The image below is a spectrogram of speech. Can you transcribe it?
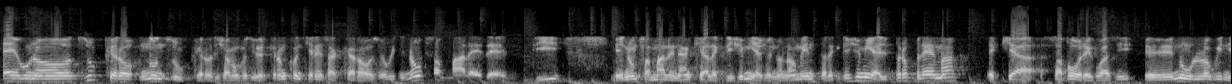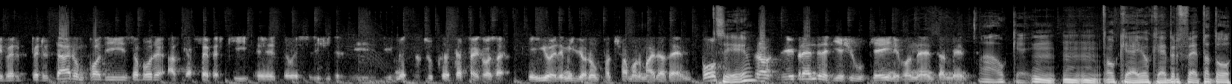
È uno zucchero non zucchero, diciamo così, perché non contiene saccarosio, quindi non fa male ai denti e non fa male neanche alla glicemia, cioè non aumenta la glicemia. Il problema è che ha sapore quasi eh, nullo, quindi per, per dare un po' di sapore al caffè per chi eh, dovesse decidere di, di mettere zucchero al caffè, cosa che io ed Emilio non facciamo ormai da tempo, Sì. però devi prendere 10 cucchiaini fondamentalmente. Ah, ok. Mm, mm, mm, ok, ok, perfetto. Tanto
